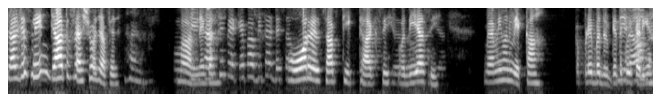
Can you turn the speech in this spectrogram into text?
ਚੱਲ ਜਸਲੀਨ ਜਾ ਤੂੰ ਫਰੈਸ਼ ਹੋ ਜਾ ਫਿਰ। ਹਾਂਜੀ। ਠੀਕ ਨਿਕਲ। ਠਾਕ ਸੀ ਪੇਕੇ ਭਾਬੀ ਤੁਹਾਡੇ ਸਭ? ਹੋਰ ਸਭ ਠੀਕ ਠਾਕ ਸੀ ਵਧੀਆ ਸੀ। ਮੈਂ ਵੀ ਹੁਣ ਵੇਖਾਂ ਕੱਪੜੇ ਬਦਲ ਕੇ ਤੇ ਕੋਈ ਕਰੀਏ। ਹੀ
